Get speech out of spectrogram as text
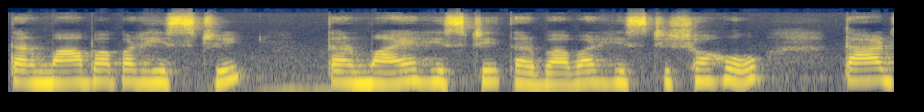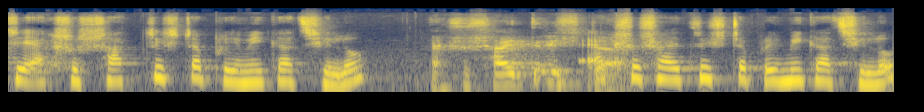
তার মা বাবার হিস্ট্রি তার মায়ের হিস্ট্রি তার বাবার হিস্ট্রি সহ তার যে একশো সাতত্রিশটা প্রেমিকা ছিল একশো সাঁত্রিশটা? একশো সাঁত্রিশটা প্রেমিকা ছিল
